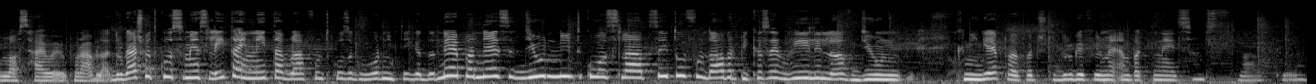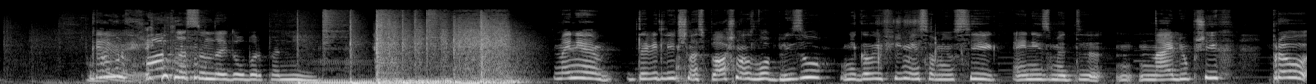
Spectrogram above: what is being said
v Lost Highway uporablja. Drugače pa tako sem jaz leta in leta bila ful tako zagovornik tega, da ne, pa ne, se Dune ni tako slab, se je to ful dobro, because I really love Dune knjige, pa pač tudi druge filme, ampak ne, sem slab. Okay. Hotla sem, da je dober, pa ni. Meni je David Lynch na splošno zelo blizu, njegovi filmi so mi vsi eni izmed najljubših. Prav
